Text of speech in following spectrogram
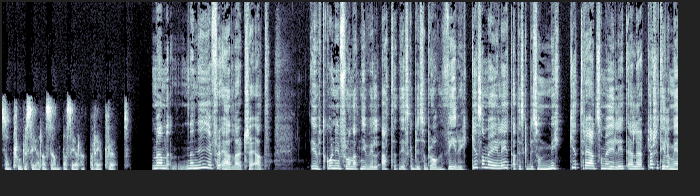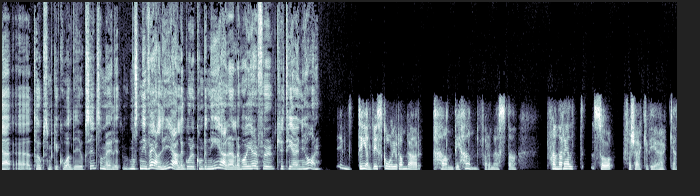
som produceras sen baserat på det fröet. Men när ni förädlar träd, utgår ni från att ni vill att det ska bli så bra virke som möjligt, att det ska bli så mycket mycket träd som möjligt eller kanske till och med eh, ta upp så mycket koldioxid som möjligt. Måste ni välja eller går det att kombinera eller vad är det för kriterier ni har? Delvis går ju de där hand i hand för det mesta. Generellt så försöker vi öka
